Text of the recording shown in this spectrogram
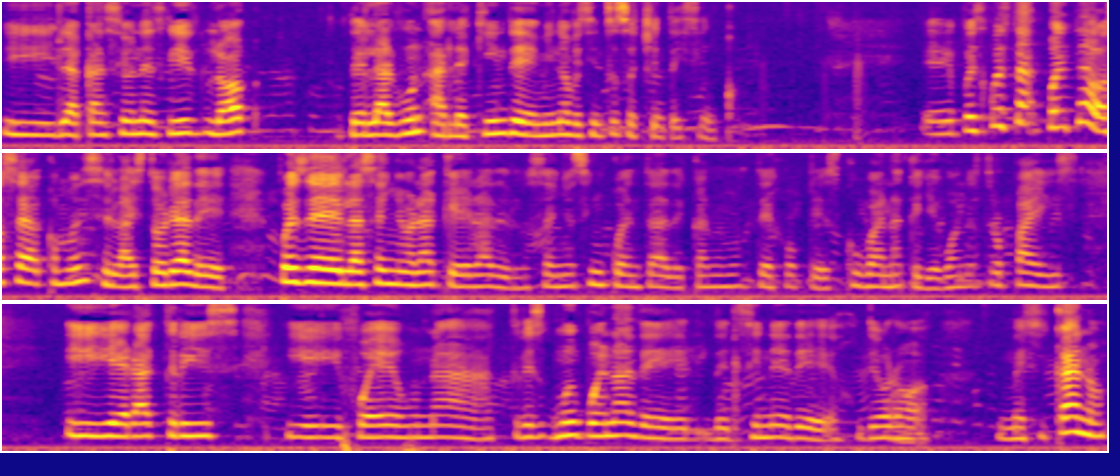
y la canción es Gridlock del álbum Arlequín de 1985. Eh, pues cuesta, cuenta, o sea, como dice la historia de, pues de la señora que era de los años 50 de Carmen Montejo, que es cubana, que llegó a nuestro país y era actriz y fue una actriz muy buena de- del cine de, de oro mexicano.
